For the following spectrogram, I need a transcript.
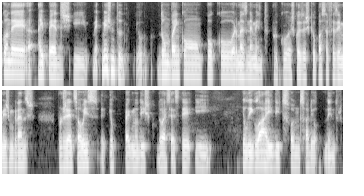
quando é iPads e mesmo tudo, eu dou-me bem com pouco armazenamento, porque as coisas que eu possa fazer, mesmo grandes projetos ou isso, eu pego no disco do SSD e, e ligo lá e edito se for necessário dentro.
